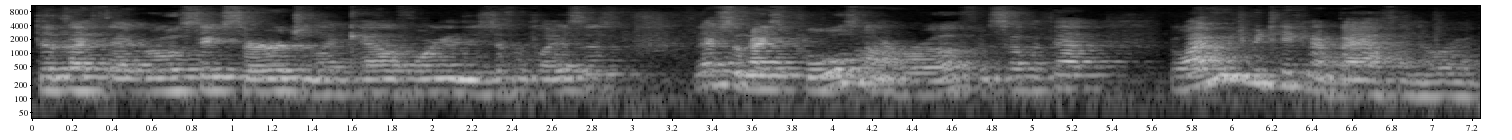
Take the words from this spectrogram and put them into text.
did like that real estate surge in like California and these different places. There's some nice pools on a roof and stuff like that. But why would you be taking a bath on the roof?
